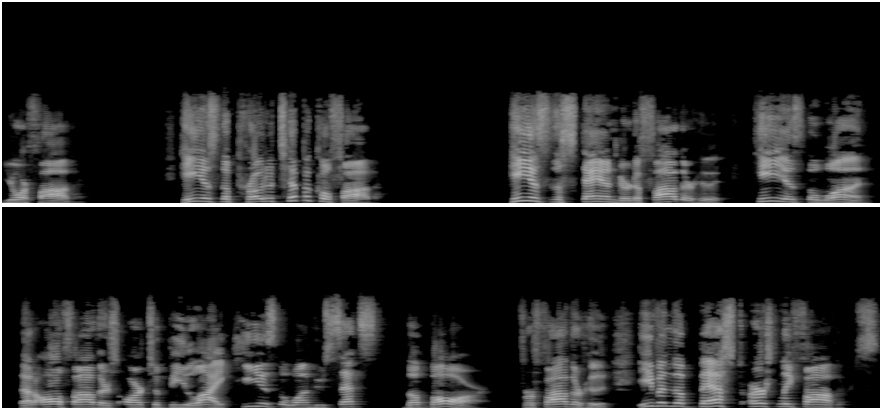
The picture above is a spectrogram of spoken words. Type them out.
your Father. He is the prototypical Father. He is the standard of fatherhood. He is the one that all fathers are to be like. He is the one who sets the bar for fatherhood. Even the best earthly fathers,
